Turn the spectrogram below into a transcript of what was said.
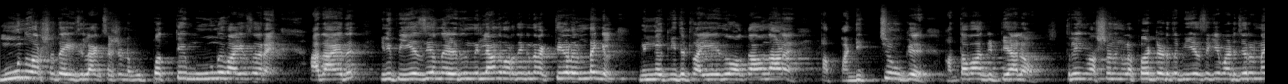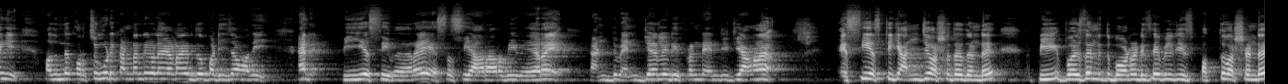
മൂന്ന് വർഷത്തെ ഏജ് റിലാക്സേഷൻ ഉണ്ട്. മുപ്പത്തി മൂന്ന് വയസ്സ് വരെ. അതായത് ഇനി പി എസ് സി ഒന്നും എഴുതുന്നില്ല എന്ന് പറഞ്ഞിരിക്കുന്ന വ്യക്തികൾ ഉണ്ടെങ്കിൽ നിങ്ങൾക്ക് ഇത് ട്രൈ ചെയ്ത് നോക്കാവുന്നതാണ്. പഠിച്ചു നോക്ക്. അഥവാ കിട്ടിയാലോ. ഇത്രയും വർഷം നിങ്ങൾ എഫേർട്ട് എടുത്ത് പി എസ് സിക്ക് പഠിച്ചിട്ടുണ്ടെങ്കിൽ അതിന്റെ കുറച്ചും കൂടി കണ്ടന്റുകൾ ഏടായിരുന്നു പഠിച്ചാൽ മതി. ആൻഡ് പി എസ് സി വേറെ S S C R R B വേറെ. രണ്ടും എന്റയർലി ഡിഫറെന്റ് എന്റിറ്റി ആണ്. എസ് സി എസ് ടിക്ക് അഞ്ച് വർഷത്തേതുണ്ട് P person with border disabilities പത്ത് വർഷമുണ്ട്.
